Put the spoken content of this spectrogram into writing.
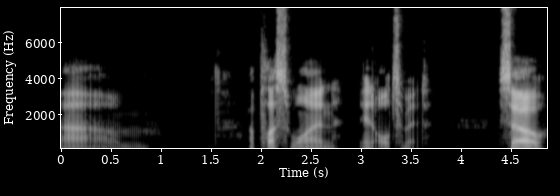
um, a plus 1 in ultimate. So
